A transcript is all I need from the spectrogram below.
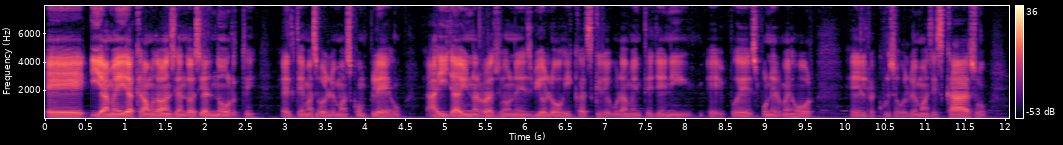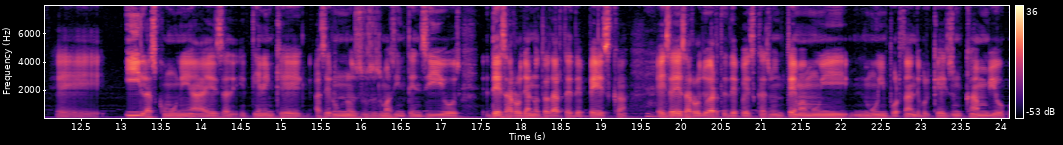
Eh, y a medida que vamos avanzando hacia el norte, el tema se vuelve más complejo. Ahí ya hay unas razones biológicas que seguramente Jenny eh, puede exponer mejor. El recurso se vuelve más escaso. Eh, y las comunidades eh, tienen que hacer unos usos más intensivos, desarrollan otras artes de pesca. Ese desarrollo de artes de pesca es un tema muy, muy importante porque es un cambio,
